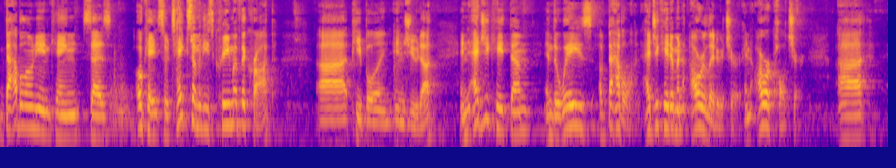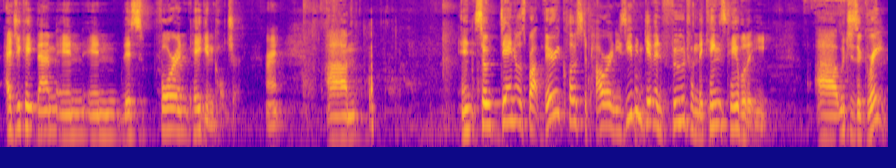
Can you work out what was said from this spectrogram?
Babylonian king says, okay, so take some of these cream of the crop uh, people in, in Judah and educate them in the ways of Babylon. Educate them in our literature, in our culture. Uh, educate them in, in this foreign pagan culture, right? Um, and so Daniel is brought very close to power, and he's even given food from the king's table to eat, uh, which is a great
